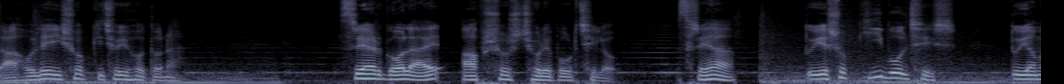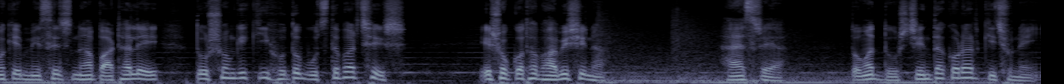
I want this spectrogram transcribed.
তাহলে এই সব কিছুই হতো না। শ্রেয়ার গলায় আফসোস ঝরে পড়ছিল। শ্রেয়া, তুই এসব কি বলছিস? তুই আমাকে মেসেজ না পাঠালে তোর সঙ্গে কি হতো বুঝতে পারছিস? এসব কথা ভাবিসই না। হ্যাঁ শ্রেয়া তোমার দুশ্চিন্তা করার কিছু নেই।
